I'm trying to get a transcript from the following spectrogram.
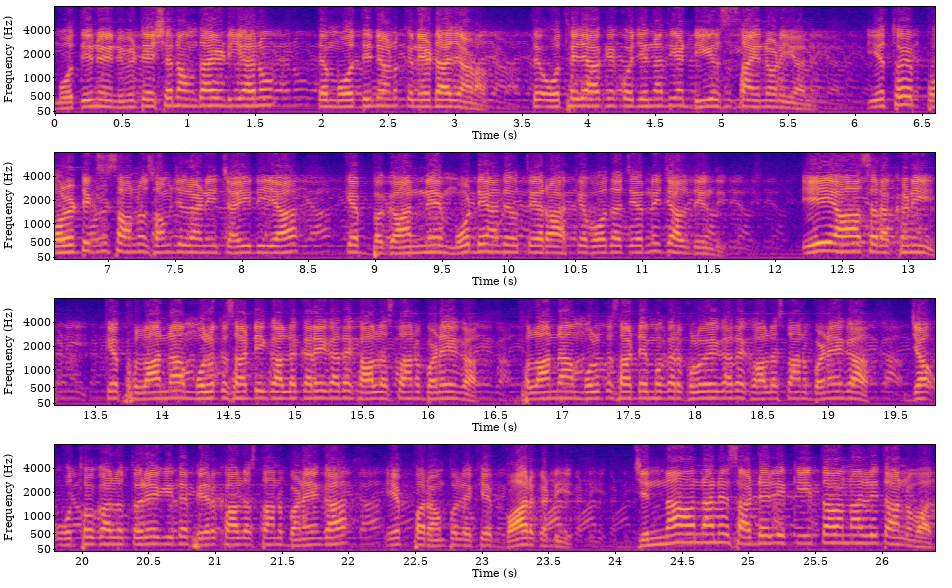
ਮੋਦੀ ਨੂੰ ਇਨਵੀਟੇਸ਼ਨ ਆਉਂਦਾ ਇੰਡੀਆ ਨੂੰ, ਤੇ ਮੋਦੀ ਨੇ ਹੁਣ ਕੈਨੇਡਾ ਜਾਣਾ। ਤੇ ਉੱਥੇ ਜਾ ਕੇ ਕੁਝ ਇਹਨਾਂ ਦੀਆਂ ਡੀਲਸ ਸਾਈਨ ਹੋਣੀਆਂ ਨੇ। ਇਥੋਂ ਇਹ ਪੋਲਿਟਿਕਸ ਸਾਨੂੰ ਸਮਝ ਲੈਣੀ ਚਾਹੀਦੀ ਆ ਕਿ ਬਗਾਨੇ ਮੋਢਿਆਂ ਦੇ ਉੱਤੇ ਰੱਖ ਕੇ ਬਹੁਤਾ ਚਿਰ ਨਹੀਂ ਚੱਲਦੀ ਹੁੰਦੀ। ਇਹ ਆਸ ਰੱਖਣੀ ਕਿ ਫਲਾਨਾ ਮੁਲਕ ਸਾਡੀ ਗੱਲ ਕਰੇਗਾ ਤੇ ਖਾਲਿਸਤਾਨ ਬਣੇਗਾ। ਫਲਾਨਾ ਮੁਲਕ ਸਾਡੇ ਮਗਰ ਖਲੋਏਗਾ ਤੇ ਖਾਲਿਸਤਾਨ ਬਣੇਗਾ। ਜਾਂ ਉਥੋਂ ਗੱਲ ਤੁਰੇਗੀ ਤੇ ਫਿਰ ਖਾਲਿਸਤਾਨ ਬਣੇਗਾ। ਇਹ ਭਰਮ ਭੁਲੇਖੇ ਬਾਹਰ ਕੱਢੀਏ। ਜਿੰਨਾ ਉਹਨਾਂ ਨੇ ਸਾਡੇ ਲਈ ਕੀਤਾ, ਉਹਨਾਂ ਲਈ ਧੰਨਵਾਦ।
